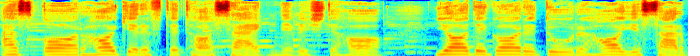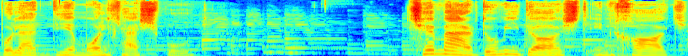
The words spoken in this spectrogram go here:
از قارها گرفته تا سگ نوشته ها یادگار دوره های سربلندی ملکش بود. چه مردمی داشت این خاک؟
